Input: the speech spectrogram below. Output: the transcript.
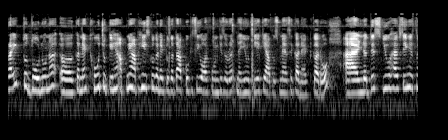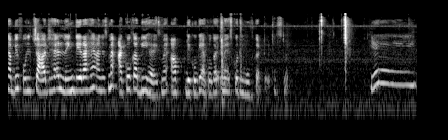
राइट right, तो दोनों ना कनेक्ट uh, हो चुके हैं। अपने आप ही इसको कनेक्ट हो। जाता है आपको किसी और फ़ोन की ज़रूरत नहीं होती है कि आप उसमें ऐसे कनेक्ट करो। And this you have seen इसमें अभी फुल चार्ज है लिंक दे रहा है। एंड इसमें एको का भी है। इसमें आप देखोगे एको का। मैं इसको रिमूव करती हूँ। जस्ट ये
